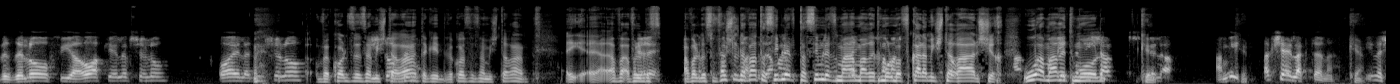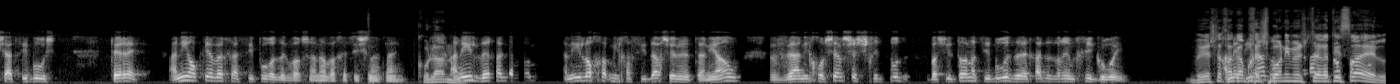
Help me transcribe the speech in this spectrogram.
וזה לא הופיע, או הכלב שלו, או הילדים שלו. וכל זה זה המשטרה, תגיד, וכל זה זה המשטרה. אה, אבל בסופו של דבר, תשים לב מה אמר אתמול מפכ"ל המשטרה אלשיך. הוא אמר אתמול... כן. עמית, כן. רק שאלה קטנה. כן. הנה שהציבור... תראה, אני עוקב אחרי הסיפור הזה כבר שנה וחצי, שנתיים. כולנו. אני, דרך אגב, אני לא מחסידיו של נתניהו, ואני חושב ששחיתות בשלטון הציבורי זה אחד הדברים הכי גרועים. ויש לך גם חשבון עם משטרת ישראל.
